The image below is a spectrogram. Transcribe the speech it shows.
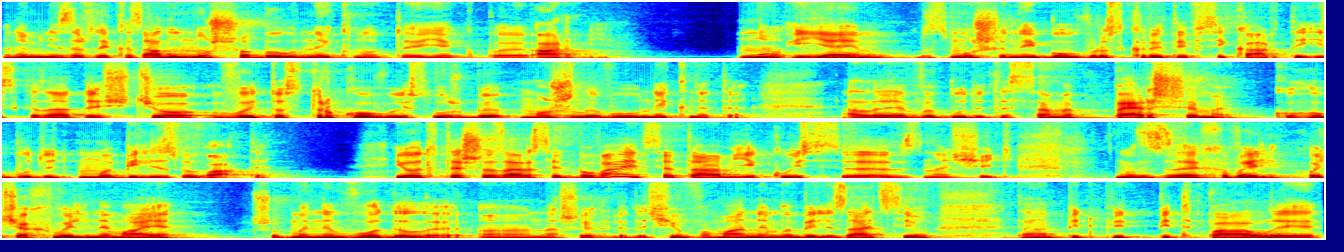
Вони мені завжди казали, ну, щоб уникнути якби, армії. Ну і я їм змушений був розкрити всі карти і сказати, що ви то строкової служби можливо уникнете, але ви будете саме першими, кого будуть мобілізувати. І от те, що зараз відбувається, та в якусь, е, значить, з хвиль, хоча хвиль немає, щоб ми не вводили е, наших глядачів в омани, мобілізацію, та під, під, підпали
